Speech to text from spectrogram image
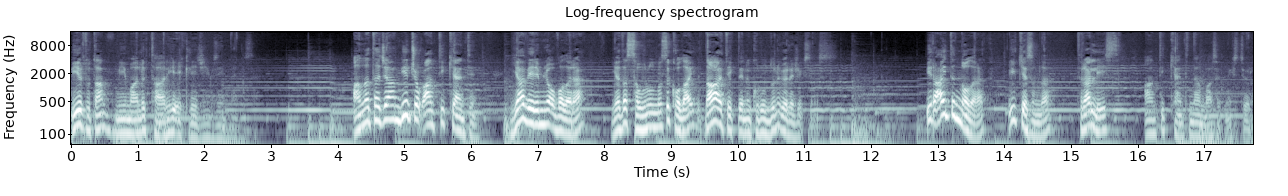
bir tutam mimarlık tarihi ekleyeceğim zihinlerinize. Anlatacağım birçok antik kentin ya verimli ovalara ya da savunulması kolay dağ eteklerinin kurulduğunu göreceksiniz. Bir Aydınlı olarak ilk yazımda Tralles antik kentinden bahsetmek istiyorum.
